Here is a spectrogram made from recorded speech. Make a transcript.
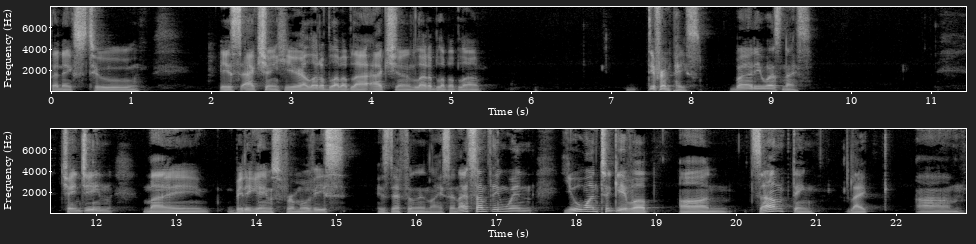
The next two is action here, a lot of blah blah blah action, a lot of blah blah blah. Different pace, but it was nice. Changing my video games for movies is definitely nice, and that's something when you want to give up on something like um,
